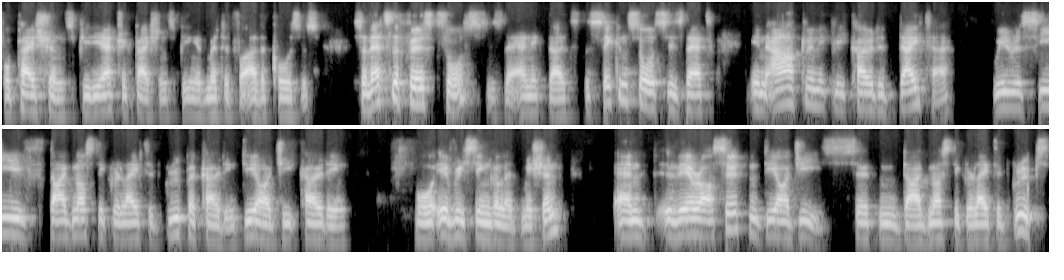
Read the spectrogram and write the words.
for patients, pediatric patients being admitted for other causes. So that's the first source, is the anecdotes. The second source is that in our clinically coded data, we receive diagnostic related grouper coding, DRG coding for every single admission. And there are certain DRGs, certain diagnostic related groups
